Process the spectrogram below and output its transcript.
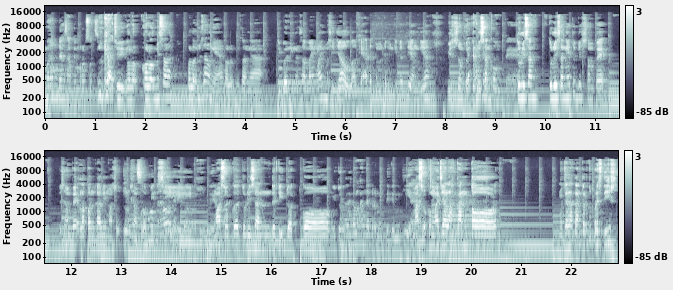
merendah sampai merosot. enggak cuy kalau kalau misal kalau misalnya kalau misalnya dibandingkan sama yang lain masih jauh lah kayak ada teman-teman kita tuh yang dia bisa sampai Ya, tulisan compare. tulisan tulisannya itu bisa sampai bisa sampai 8 kali masuk Ya, tulisan provinsi ya, masuk ke tulisan detik.com gitu. Karena kalau Anda bermimpi demikian, masuk ke majalah kantor. Majalah kantor itu prestisius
